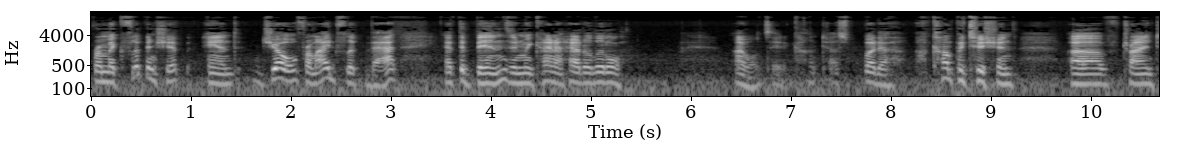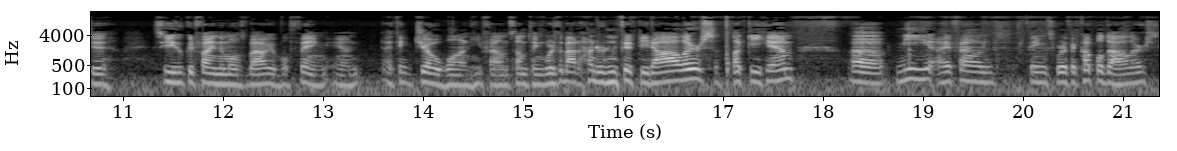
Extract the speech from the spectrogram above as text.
from McFlipnship and Joe from I'd Flip That at the bins and we kind of had a little, I won't say a contest, but a, a competition of trying to see who could find the most valuable thing and I think Joe won. He found something worth about $150. Lucky him. Uh, me, I found things worth a couple dollars.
